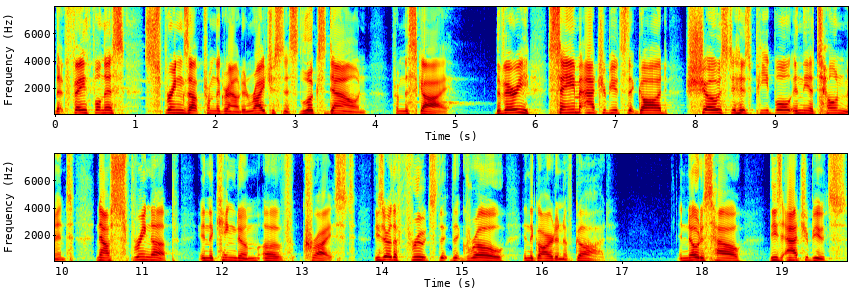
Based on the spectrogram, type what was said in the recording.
that faithfulness springs up from the ground and righteousness looks down from the sky. The very same attributes that God shows to his people in the atonement now spring up in the kingdom of Christ. These are the fruits that, that grow in the garden of God. And notice how these attributes,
